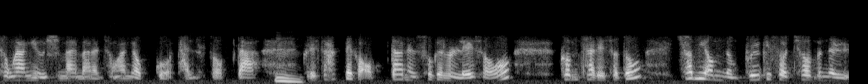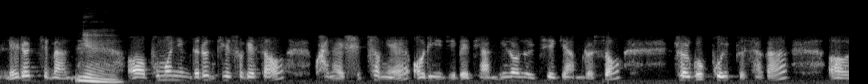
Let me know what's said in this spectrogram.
정황이 의심할 만한 정황이 없고 단서도 없다. 음. 그래서 학대가 없다는 소개를 내서 검찰에서도 혐의 없는 불기소 처분을 내렸지만 예. 어, 부모님들은 계속해서 관할 시청에 어린이집에 대한 민원을 제기함으로써 결국 보육교사가 어,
